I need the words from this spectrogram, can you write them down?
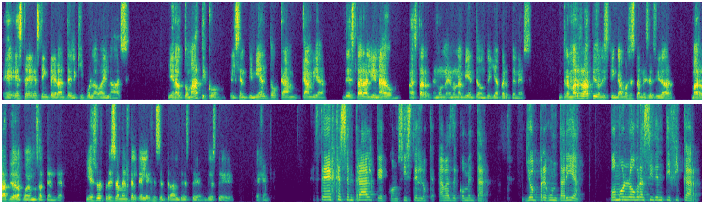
eh, este, este integrante del equipo la va y la hace. Y en automático el sentimiento cam cambia de estar alienado a estar en un, en un ambiente donde ya pertenece. Entre más rápido distingamos esta necesidad, más rápido la podemos atender. Y eso es precisamente el, el, eje central de este, de este ejemplo. Este eje central que consiste en lo que acabas de comentar, yo preguntaría, ¿cómo logras identificar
